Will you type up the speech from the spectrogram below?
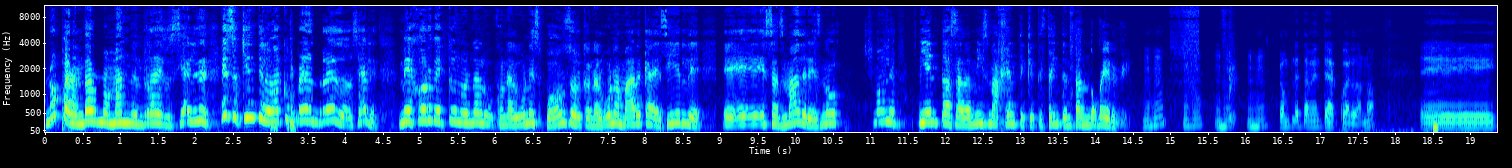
no para andar mamando en redes sociales. Eso, ¿quién te lo va a comprar en redes sociales? Mejor ve con, con algún sponsor, con alguna marca, decirle eh, eh, esas madres, ¿no? no le mientas a la misma gente que te está intentando ver, Completamente de acuerdo, ¿no? Eh,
